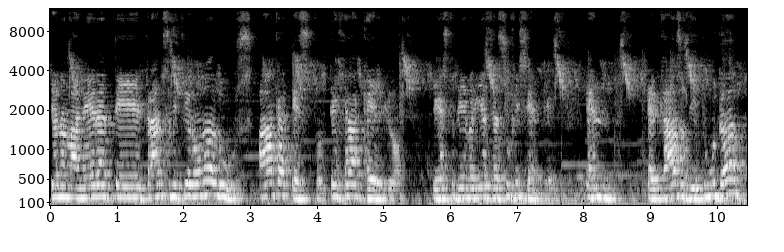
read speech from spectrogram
de una manera de transmitir una luz. Haga esto, deja aquello. Y esto debería ser suficiente. En el caso de duda,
